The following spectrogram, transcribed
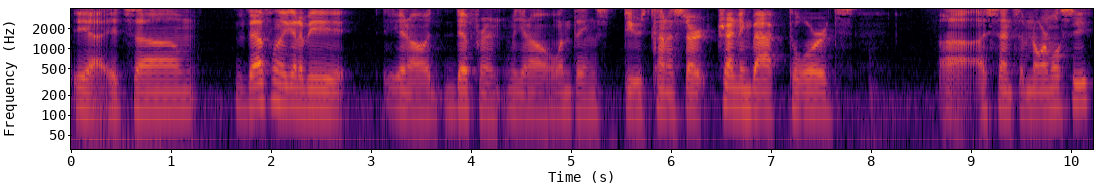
yeah, it's um definitely going to be you know different. You know when things do kind of start trending back towards uh, a sense of normalcy,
